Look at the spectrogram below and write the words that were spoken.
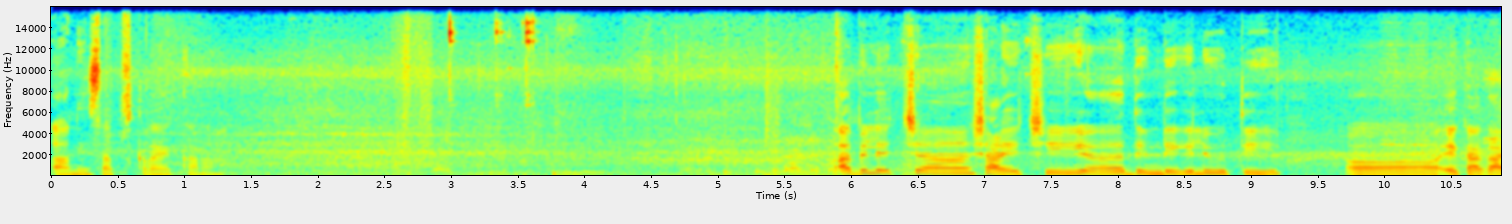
आणि सबस्क्राईब करा. अभिलेखच्या शाळेची दिंडी गेली होती. एका गा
